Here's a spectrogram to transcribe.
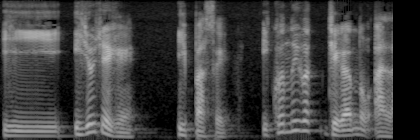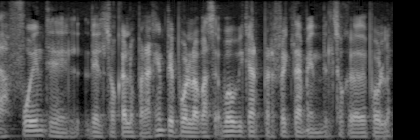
Y, y yo llegué y pasé. Y cuando iba llegando a la fuente del, del Zócalo, para gente de Puebla, va a, ubicar perfectamente el Zócalo de Puebla,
